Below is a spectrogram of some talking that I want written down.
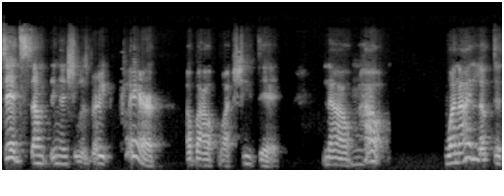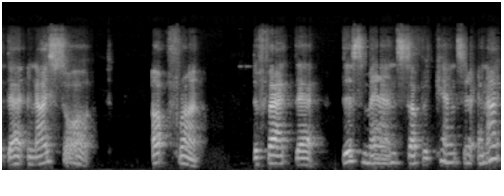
did something, and she was very clear about what she did. Now, mm-hmm. how when I looked at that and I saw up front the fact that this man suffered cancer, and I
